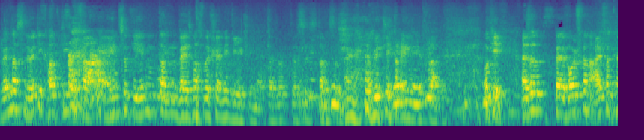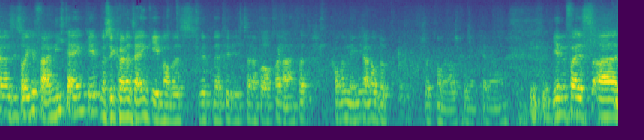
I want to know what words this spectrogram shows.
wenn man es nötig hat, diese Frage einzugeben, dann weiß man es wahrscheinlich wirklich nicht. Also das ist dann sozusagen wirklich dringende Frage. Okay, also bei Wolfram Alpha können Sie solche Fragen nicht eingeben. Also Sie können es eingeben, aber es wird natürlich zu einer brauchbaren Antwort kommen, nehme ich an, oder sollte man ausprobieren, keine Ahnung. Jedenfalls äh,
